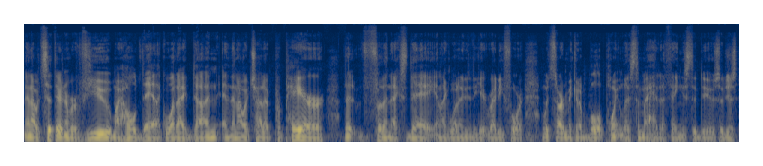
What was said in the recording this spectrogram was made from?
and I would sit there and review my whole day, like what I'd done, and then I would try to prepare that for the next day and like what I needed to get ready for, and would start making a bullet point list in my head of things to do. So just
